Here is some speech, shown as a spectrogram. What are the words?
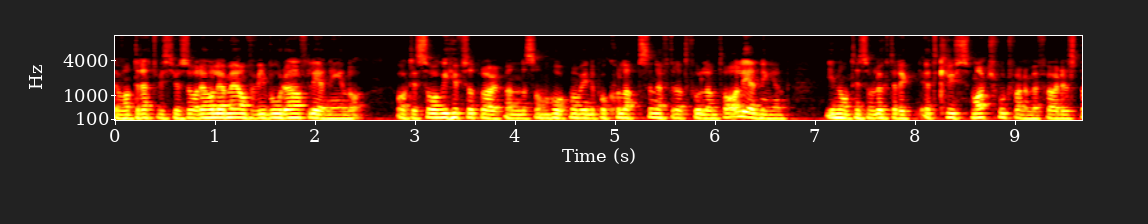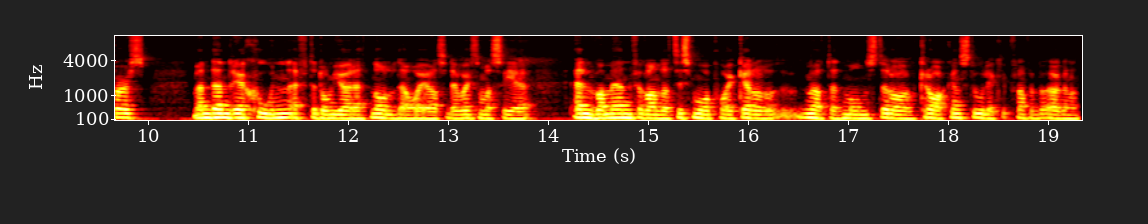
Det var inte rättvist just så. Det håller jag med om för vi borde ha haft ledningen då. Och det såg ju hyfsat bra ut men som Håkman var inne på kollapsen efter att Fulham tar ledningen i någonting som luktade ett kryssmatch fortfarande med fördel Spurs. Men den reaktionen efter de gör 1-0, den var ju alltså, det var ju som att se 11 män förvandlas till småpojkar och möta ett monster av krakens storlek framför ögonen.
